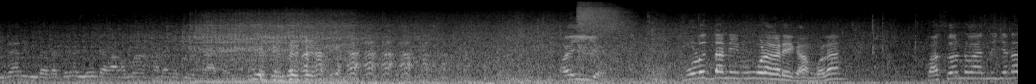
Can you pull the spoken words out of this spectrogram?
இதான் இந்த இடத்துல நீண்ட காலமாக கடை வச்சிருக்காங்க ஐயோ முழு தண்ணி கூட கிடைக்காம போல. பஸ் ஒன்று வந்துச்சுன்னா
